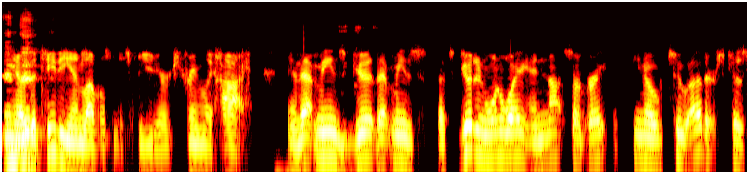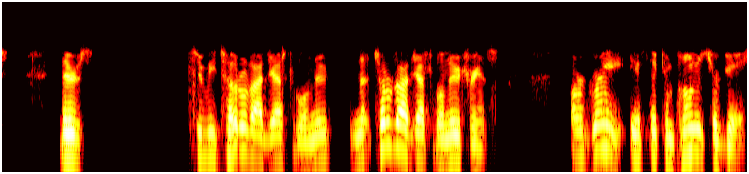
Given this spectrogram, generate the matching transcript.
and you know, the, the TDN levels in this feed are extremely high and that means good. That means that's good in one way and not so great, you know, to others because there's to be total digestible nu- total digestible nutrients are great if the components are good,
